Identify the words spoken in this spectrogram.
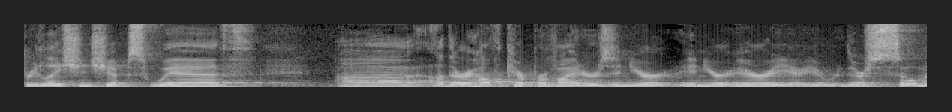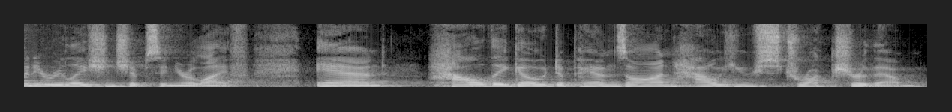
relationships with uh, other healthcare providers in your in your area. There's so many relationships in your life, and how they go depends on how you structure them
